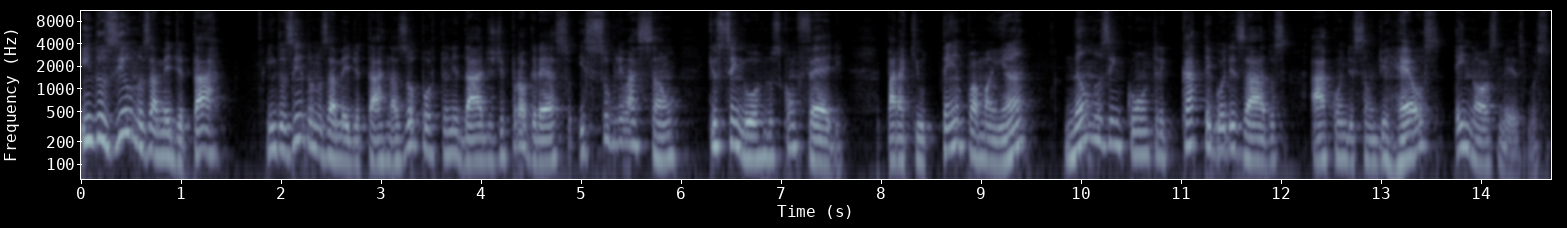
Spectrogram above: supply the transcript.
Induziu-nos a meditar, induzindo-nos a meditar nas oportunidades de progresso e sublimação que o Senhor nos confere, para que o tempo amanhã não nos encontre categorizados à condição de réus em nós mesmos.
